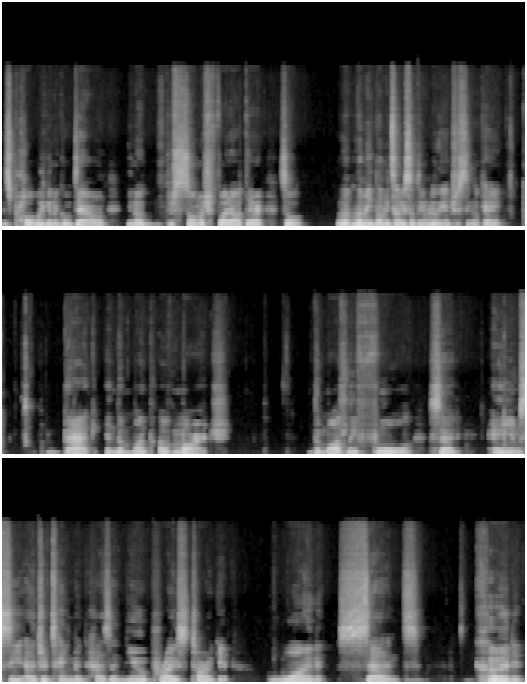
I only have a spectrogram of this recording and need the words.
is probably going to go down. You know, there's so much FUD out there. So let me let me tell you something really interesting, okay? Back in the month of March, the Motley Fool said AMC Entertainment has a new price target, 1 cent. Could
